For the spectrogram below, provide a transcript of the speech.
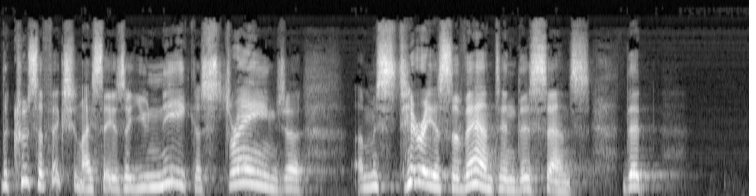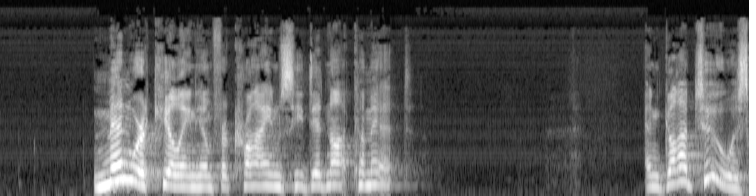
the crucifixion, I say, is a unique, a strange, a, a mysterious event in this sense that men were killing him for crimes he did not commit. And God, too, was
